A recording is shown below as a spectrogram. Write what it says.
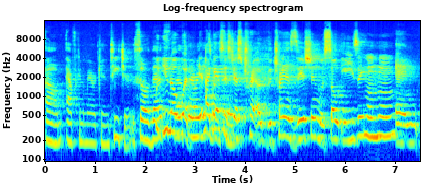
um, African American teachers. So that's But you know what? I guess it's just tra- the transition was so easy, Mm-hmm. and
